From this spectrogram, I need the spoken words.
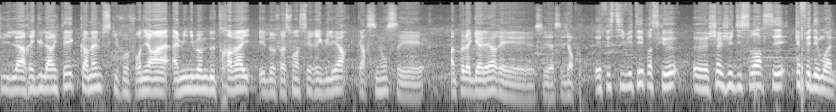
Puis la régularité quand même, parce qu'il faut fournir un, minimum de travail et de façon assez régulière, car sinon c'est un peu la galère et c'est assez dur. Et festivité parce que euh, chaque jeudi soir c'est Café des Moines.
